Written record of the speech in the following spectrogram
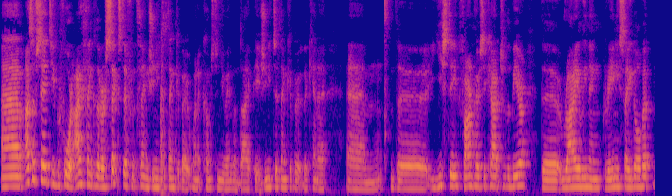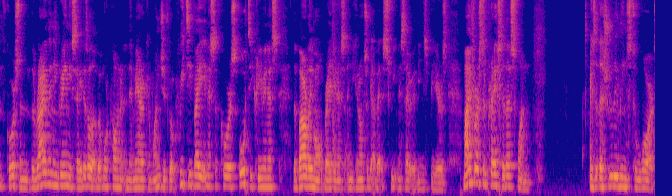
Um, as I've said to you before, I think there are six different things you need to think about when it comes to New England IPAs. You need to think about the kind of um, the yeasty, farmhousey character of the beer, the rye leaning grainy side of it, of course, and the rye leaning grainy side is a little bit more prominent in the American ones. You've got wheaty bitiness, of course, oaty creaminess, the barley malt breadiness, and you can also get a bit of sweetness out of these beers. My first impression of this one is that this really leans toward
